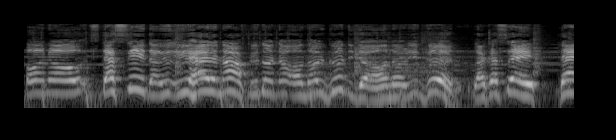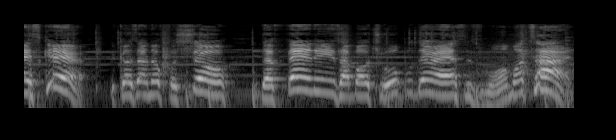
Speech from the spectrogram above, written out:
Oh no, that's it. You, had enough. You don't know. Oh no, you're good. Oh no, you're good. Like I say, that is scared because I know for sure the Fani is about to open their asses one more time.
